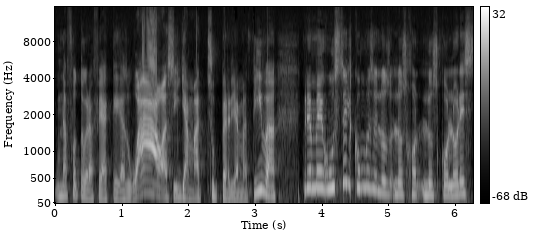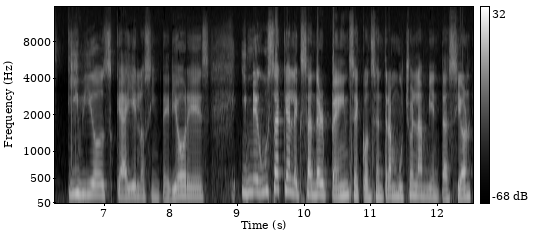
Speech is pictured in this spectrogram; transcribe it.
una fotografía que digas, wow, así llama, súper llamativa. Pero me gusta el cómo son los, los, los, colores tibios que hay en los interiores. Y me gusta que Alexander Payne se concentra mucho en la ambientación,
